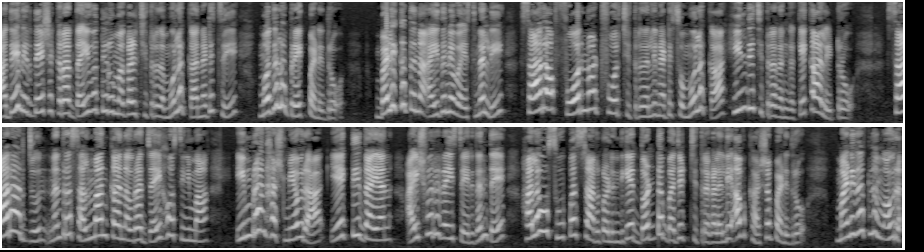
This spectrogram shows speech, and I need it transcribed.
ಅದೇ ನಿರ್ದೇಶಕರ ದೈವ ತಿರುಮಗಳ್ ಚಿತ್ರದ ಮೂಲಕ ನಟಿಸಿ ಮೊದಲ ಬ್ರೇಕ್ ಪಡೆದ್ರು. ಬಳಿಕ ತನ್ನ ಐದನೇ ವಯಸ್ಸಿನಲ್ಲಿ ಸಾರಾ ಫೋರ್ ನಾಟ್ ಫೋರ್ ಚಿತ್ರದಲ್ಲಿ ನಟಿಸುವ ಮೂಲಕ ಹಿಂದಿ ಚಿತ್ರರಂಗಕ್ಕೆ ಕಾಲಿಟ್ರು. ಸಾರಾ ಅರ್ಜುನ್, ನಂತರ ಸಲ್ಮಾನ್ ಖಾನ್ ಅವರ ಜೈ ಹೋ ಸಿನಿಮಾ, ಇಮ್ರಾನ್ ಹಶ್ಮಿ ಅವರ ಏಕ್ತಿ ದಯಾನ್, ಐಶ್ವರ್ಯ ರೈ ಸೇರಿದಂತೆ ಹಲವು ಸೂಪರ್ ಸ್ಟಾರ್ಗಳೊಂದಿಗೆ ದೊಡ್ಡ ಬಜೆಟ್ ಚಿತ್ರಗಳಲ್ಲಿ ಅವಕಾಶ ಪಡೆದರು. ಮಣಿರತ್ನಂ ಅವರ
